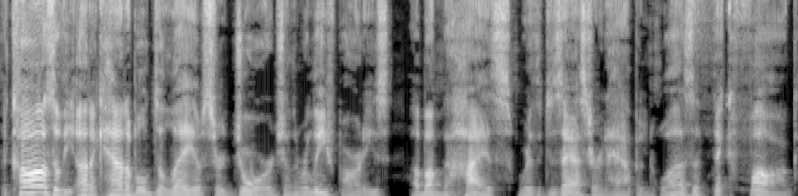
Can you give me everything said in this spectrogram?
The cause of the unaccountable delay of Sir George and the relief parties among the heights where the disaster had happened was a thick fog,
